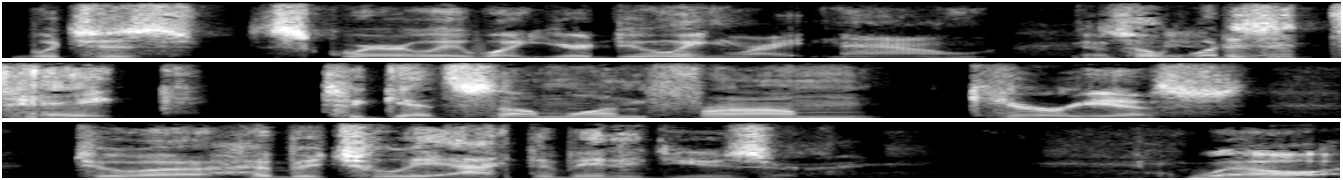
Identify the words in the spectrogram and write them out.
which is squarely what you're doing right now. That's so, what does it take to get someone from curious to a habitually activated user? Well,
